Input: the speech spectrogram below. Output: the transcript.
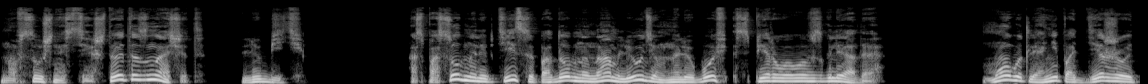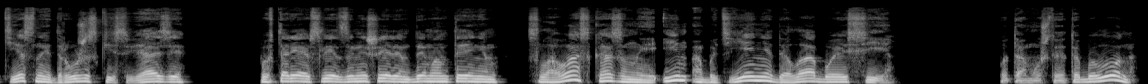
Но в сущности, что это значит — любить? А способны ли птицы, подобно нам, людям, на любовь с первого взгляда? Могут ли они поддерживать тесные дружеские связи? Повторяю вслед за Мишелем де Монтенем слова, сказанные им об Этьене де ла Боэси. Потому что это был он.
